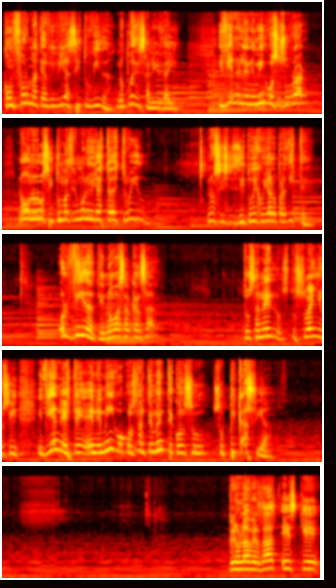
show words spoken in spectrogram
Confórmate a vivir así tu vida. No puedes salir de ahí. Y viene el enemigo a susurrar. No, no, no, si tu matrimonio ya está destruido. No, si, tu hijo ya lo perdiste. Olvídate, no vas a alcanzar tus anhelos, tus sueños. Y, y viene este enemigo constantemente con su suspicacia. Pero la verdad es que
